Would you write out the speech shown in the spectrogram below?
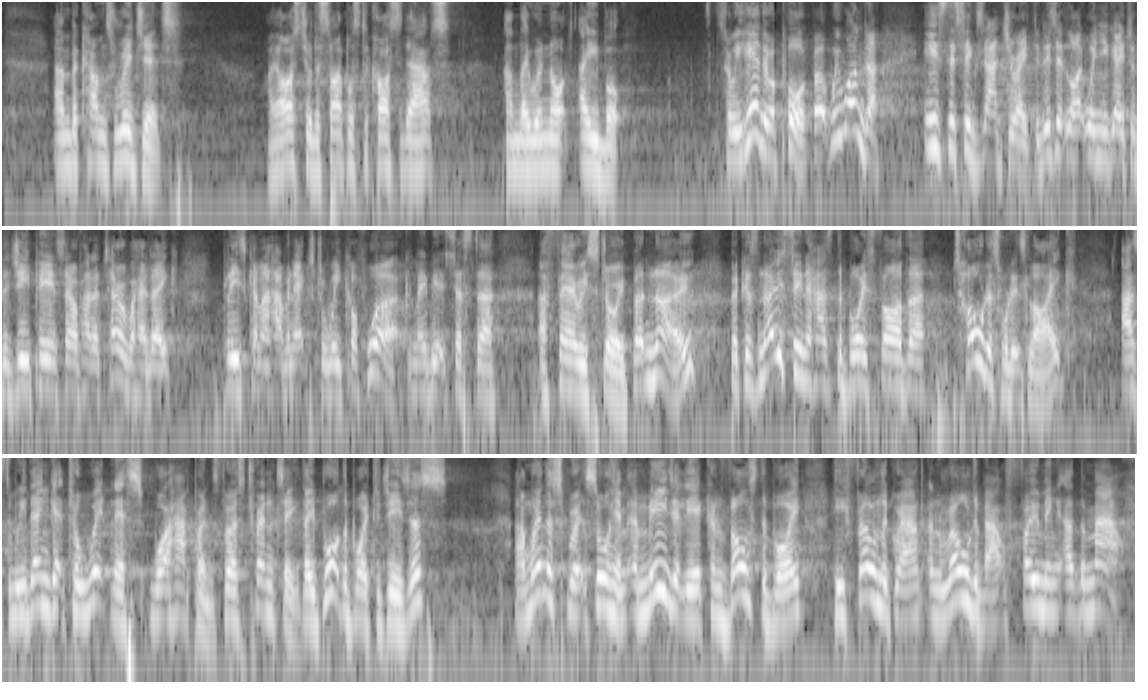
and becomes rigid. I asked your disciples to cast it out, and they were not able. So we hear the report, but we wonder is this exaggerated? Is it like when you go to the GP and say, I've had a terrible headache, please can I have an extra week off work? Maybe it's just a, a fairy story. But no, because no sooner has the boy's father told us what it's like, as we then get to witness what happens. Verse 20 They brought the boy to Jesus. And when the spirit saw him, immediately it convulsed the boy. He fell on the ground and rolled about, foaming at the mouth.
